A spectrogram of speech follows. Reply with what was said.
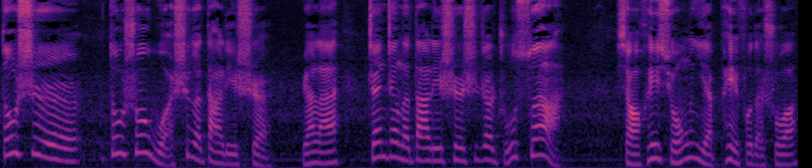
都是都说我是个大力士，原来真正的大力士是这竹笋啊。”小黑熊也佩服地说：“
